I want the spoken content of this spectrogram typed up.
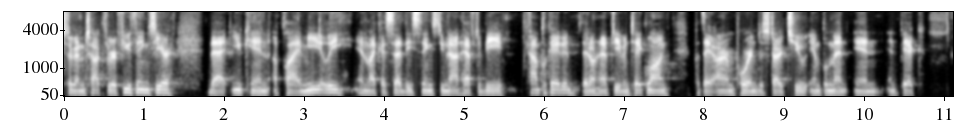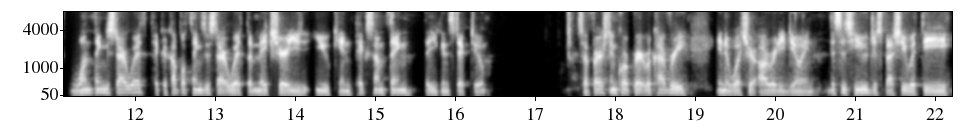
So, we're going to talk through a few things here that you can apply immediately. And like I said, these things do not have to be complicated, they don't have to even take long, but they are important to start to implement in and pick one thing to start with, pick a couple things to start with, but make sure you, you can pick something that you can stick to. So, first, incorporate recovery into what you're already doing. This is huge, especially with the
